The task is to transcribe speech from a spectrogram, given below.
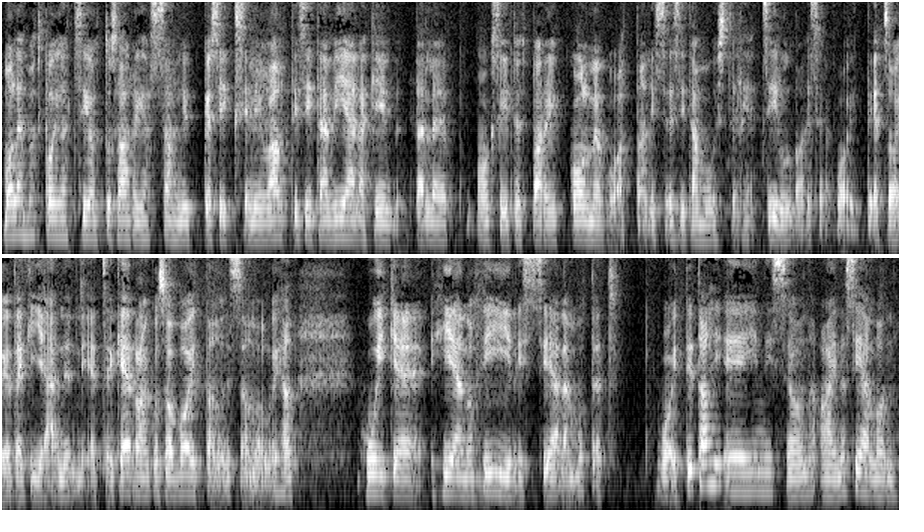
molemmat pojat sijoittu sarjassaan ykkösiksi, niin Valtti sitä vieläkin, tälle, onko siitä nyt pari kolme vuotta, niin se sitä muisteli, että silloin se voitti. Että se on jotenkin jäänyt niin, että sen kerran kun se on voittanut, niin se on ollut ihan huikea, hieno fiilis siellä, mutta et voitti tai ei, niin se on aina siellä on,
